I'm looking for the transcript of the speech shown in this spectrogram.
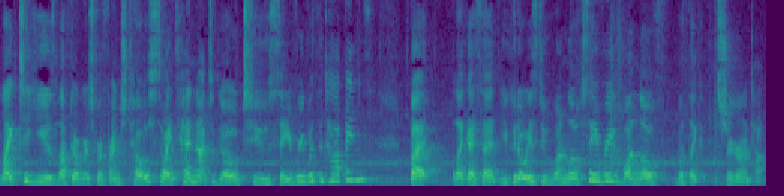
like to use leftovers for French toast, so I tend not to go too savory with the toppings. But like I said, you could always do one loaf savory, one loaf with like sugar on top.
